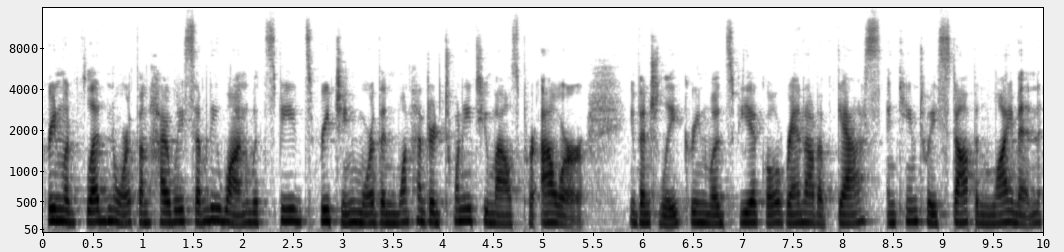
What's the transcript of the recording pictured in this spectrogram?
Greenwood fled north on Highway 71 with speeds reaching more than 122 miles per hour. Eventually, Greenwood's vehicle ran out of gas and came to a stop in Lyman.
